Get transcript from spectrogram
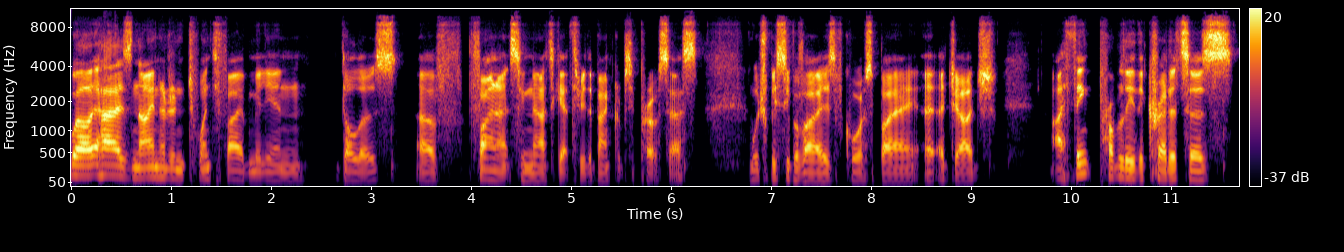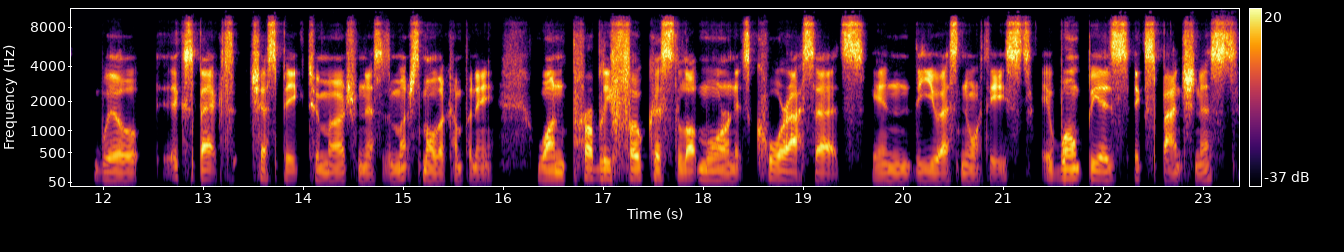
Well, it has 925 million dollars of financing now to get through the bankruptcy process, which will be supervised, of course, by a, a judge. I think probably the creditors will expect Chesapeake to emerge from this as a much smaller company, one probably focused a lot more on its core assets in the US Northeast. It won't be as expansionist.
